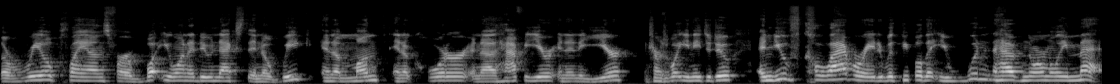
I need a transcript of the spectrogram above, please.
the real plans for what you want to do next in a week, in a month, in a quarter, in a half a year, and in a year in terms of what you need to do. And you've collaborated with people that you wouldn't have normally met.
